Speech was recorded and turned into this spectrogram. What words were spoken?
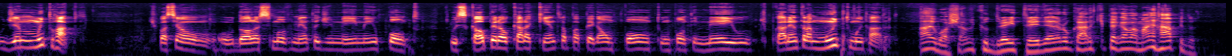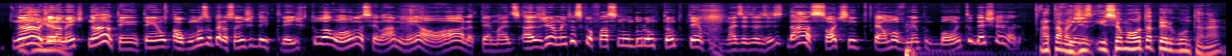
o dia muito rápido. Tipo assim, ó, o, dólar se movimenta de meio meio ponto. O scalper é o cara que entra para pegar um ponto, um ponto e meio. Tipo, o cara entra muito, muito rápido. Ah, eu achava que o day trader era o cara que pegava mais rápido. Não, dinheiro. geralmente, não, tem, tem al- algumas operações de day trade que tu alonga, sei lá, meia hora, até mais. As- geralmente as que eu faço não duram tanto tempo, mas às vezes dá a sorte, sim, tu pegar um movimento bom e tu deixa Ah, tá, mas Fluindo. isso- isso é uma outra pergunta, né?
